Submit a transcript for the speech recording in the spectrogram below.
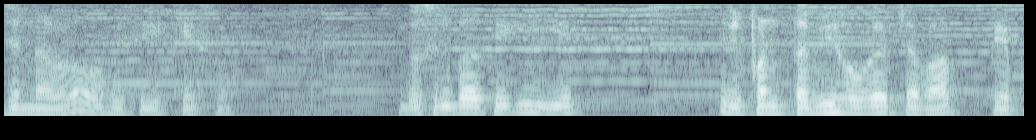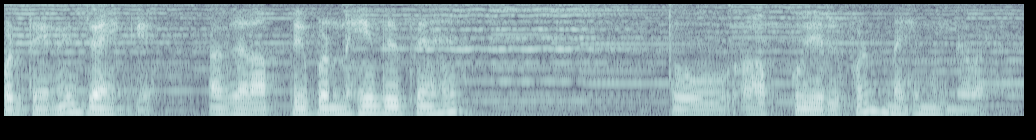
जनरल और ओ बी सी के केस में। दूसरी बात ये कि ये रिफ़ंड तभी होगा जब आप पेपर देने जाएँगे। अगर आप पेपर नहीं देते हैं तो आपको ये रिफ़ंड नहीं मिलने वाला।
